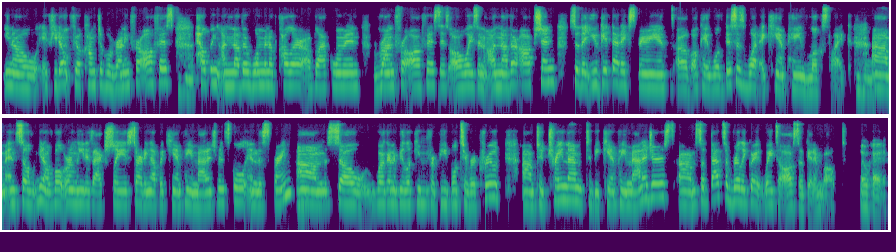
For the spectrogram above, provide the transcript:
you know, if you don't feel comfortable running for office, mm-hmm. helping another woman of color, a black woman run for office is always an, another option so that you get that experience of okay, well, this is what a campaign looks like. Mm-hmm. Um, and so, you know, Vote Run Lead is actually starting up a campaign management school in the spring. Mm-hmm. Um, so we're going to be looking for people to recruit, um, to train them to be campaign managers. Um, so that's a really great way to also get involved. Okay.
